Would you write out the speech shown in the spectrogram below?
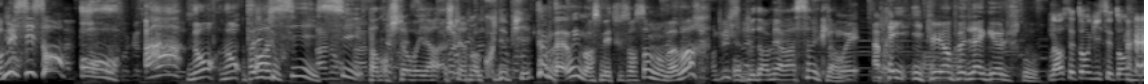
Oh, 1600 Oh Ah Non, non, pas oh, du tout. si, Ah non, si. ah. Pardon, je t'ai envoyé un, je coup de pied. Putain, bah oui, mais on se met tous ensemble, on va voir. on peut dormir à 5 là. Ouais. Après, il, il pue un peu de la gueule, je trouve. Non, c'est Tanguy, c'est Tanguy.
